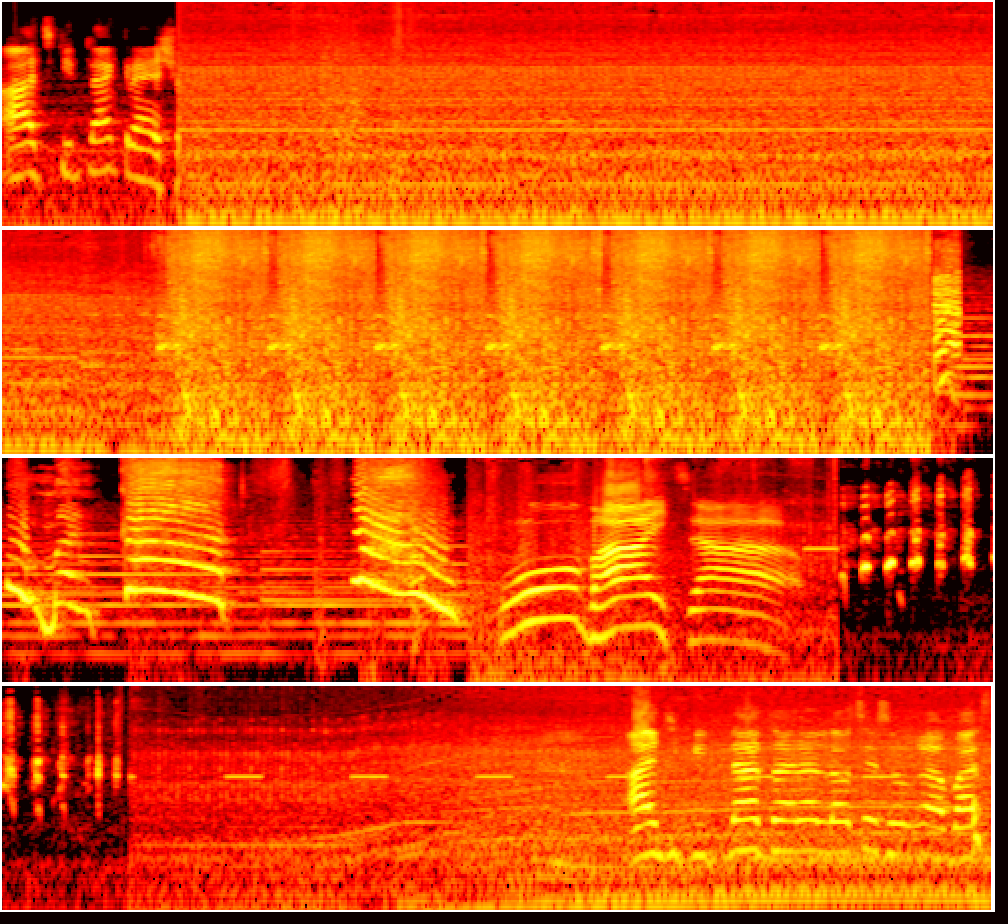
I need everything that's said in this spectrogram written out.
आज कितना क्रैश हो भाई साहब आज कितना सारा लॉसेस होगा बस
